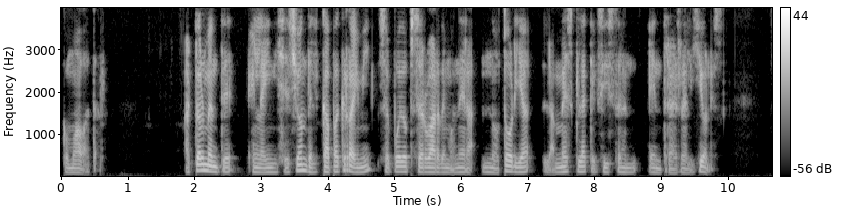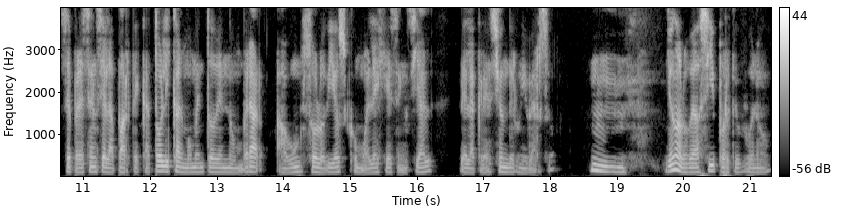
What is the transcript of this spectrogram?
como avatar. Actualmente, en la iniciación del Kapak Raimi se puede observar de manera notoria la mezcla que existe entre religiones. Se presencia la parte católica al momento de nombrar a un solo Dios como el eje esencial de la creación del universo. Hmm, yo no lo veo así porque, bueno,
